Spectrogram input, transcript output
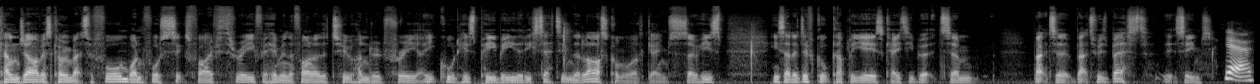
Callum Jarvis coming back to form, 146.53 for him in the final of the 200 free, equalled his PB that he set in the last Commonwealth Games. So he's he's had a difficult couple of years, Katie, but um, back to back to his best, it seems. Yeah,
